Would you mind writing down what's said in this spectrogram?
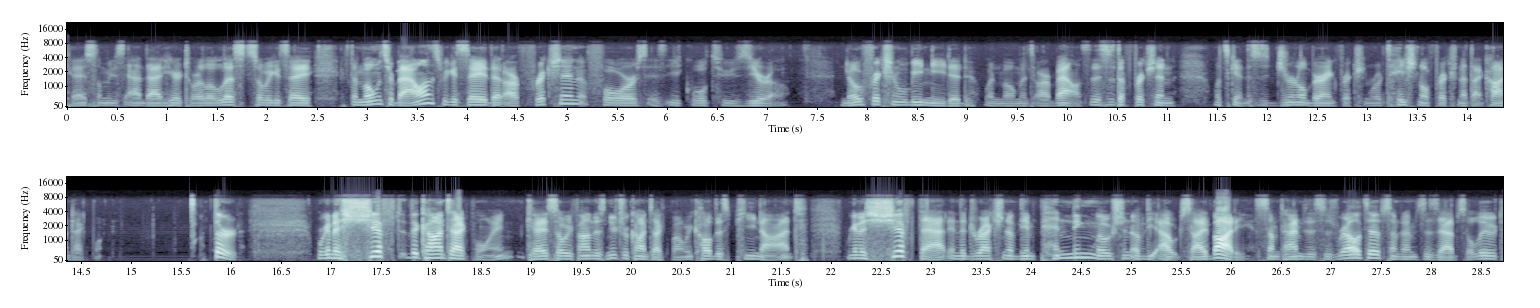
Okay, so let me just add that here to our little list. So we could say if the moments are balanced, we could say that our friction force is equal to zero. No friction will be needed when moments are balanced. This is the friction, once again, this is journal bearing friction, rotational friction at that contact point. Third, we're going to shift the contact point. Okay, so we found this neutral contact point. We call this P naught. We're going to shift that in the direction of the impending motion of the outside body. Sometimes this is relative, sometimes this is absolute.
